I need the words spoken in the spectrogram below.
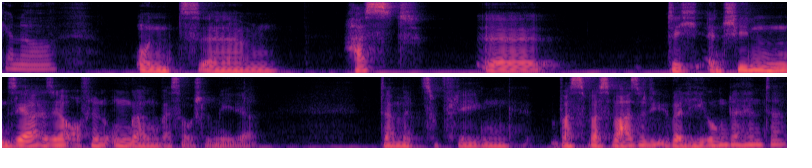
Genau. und ähm, hast äh, dich entschieden, einen sehr, sehr offenen Umgang bei Social Media damit zu pflegen. Was, was war so die Überlegung dahinter?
